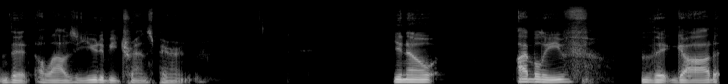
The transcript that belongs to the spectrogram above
that allows you to be transparent. You know, I believe that God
